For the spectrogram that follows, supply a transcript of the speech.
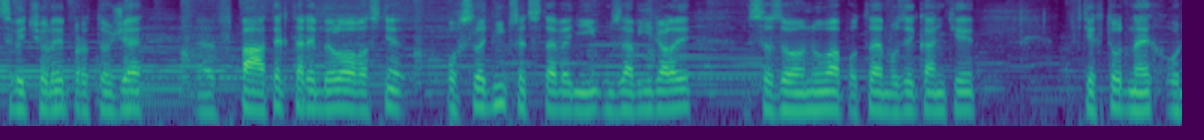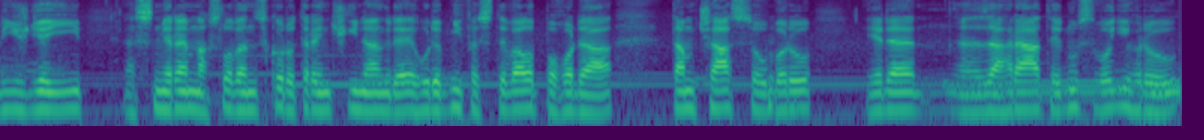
Cvičili, protože eh, v pátek tady bylo vlastně poslední představení, uzavírali sezónu a poté muzikanti v těchto dnech odjíždějí směrem na Slovensko do Trenčína, kde je hudební festival Pohoda. Tam část souboru jede eh, zahrát jednu svoji hru.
